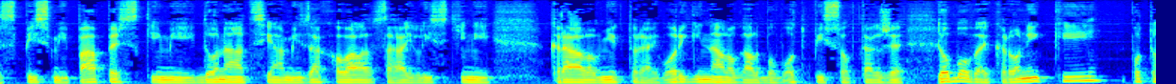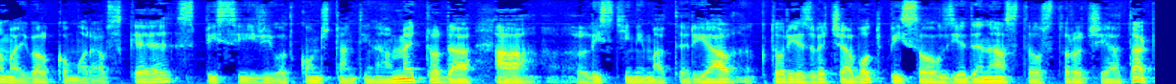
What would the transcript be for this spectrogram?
spismi pápežskými, donáciami, zachovala sa aj listiny kráľov, niektoré aj v origináloch alebo v odpisoch. Takže dobové kroniky potom aj veľkomoravské spisy život Konštantína Metoda a listiny materiál, ktorý je zväčša v odpisoch z 11. storočia tak,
